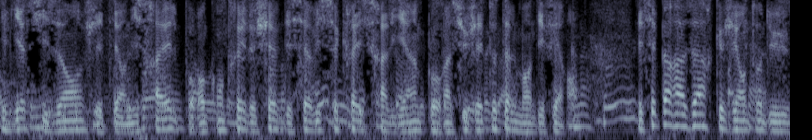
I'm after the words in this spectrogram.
Il y a six ans, j'étais en Israël pour rencontrer le chef des services secrets israéliens pour un sujet totalement différent. Et c'est par hasard que j'ai entendu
